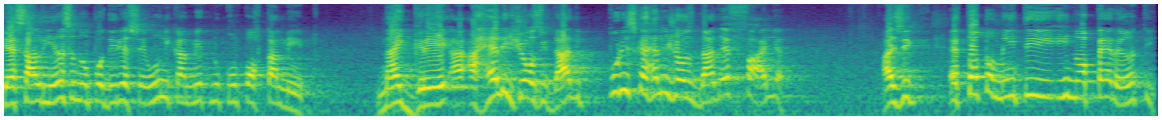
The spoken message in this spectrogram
que essa aliança não poderia ser unicamente no comportamento, na igreja, a, a, religiosidade, por isso que a religiosidade é falha. As, é totalmente inoperante.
